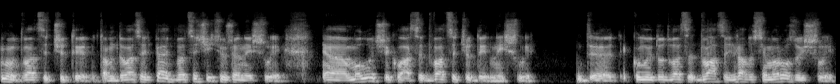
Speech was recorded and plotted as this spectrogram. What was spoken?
Ну, 24, там 25, 26 вже не йшли. Е, Молодші класи 21 не йшли. Де- Коли до 20, 20 градусів морозу йшли.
